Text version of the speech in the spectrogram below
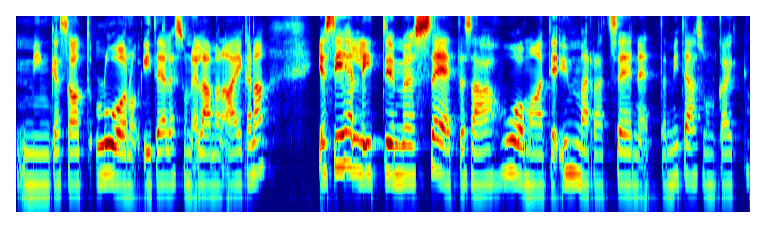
minkä sä oot luonut itselle sun elämän aikana. Ja siihen liittyy myös se, että sä huomaat ja ymmärrät sen, että mitä sun kaikki,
